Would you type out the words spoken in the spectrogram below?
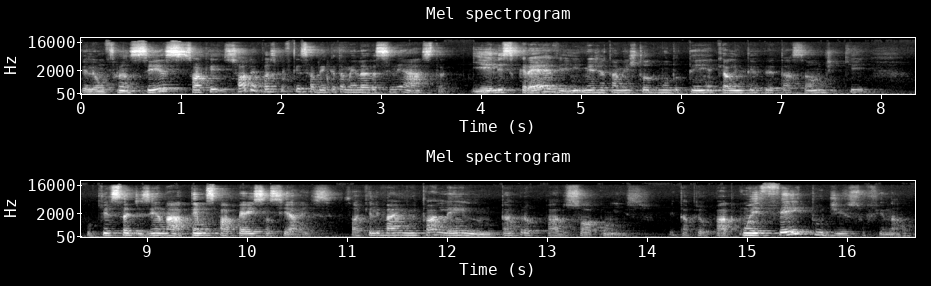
ele é um francês, só que só depois que eu fiquei sabendo que também ele era cineasta. E ele escreve e imediatamente todo mundo tem aquela interpretação de que o que ele está dizendo, ah, temos papéis sociais. Só que ele vai muito além, não está preocupado só com isso. Ele está preocupado com o efeito disso final,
